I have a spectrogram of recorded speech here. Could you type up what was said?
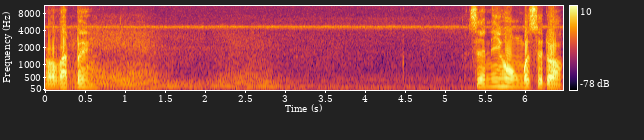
ก็วัดเบิงเส้นนี้หงบสุดอก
